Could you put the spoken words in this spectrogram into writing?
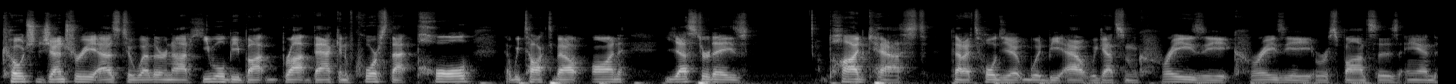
Coach Gentry as to whether or not he will be bought, brought back, and of course that poll that we talked about on yesterday's podcast that I told you would be out. We got some crazy, crazy responses and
